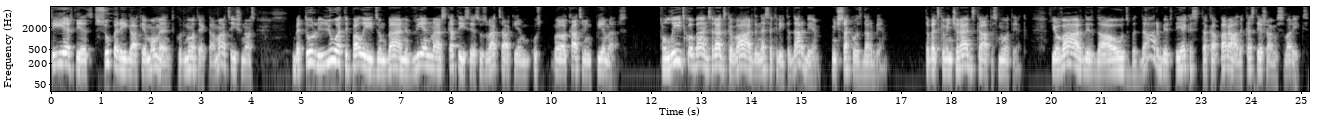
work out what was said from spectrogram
tie ir tie superīgākie momenti, kur notiek tā mācīšanās. Uh, Bet tur ļoti palīdz, un bērni vienmēr skatīsies uz vecākiem, uz kāds ir viņu piemērs. Un līdz ko bērns redz, ka vārdi nesakrīt ar darbiem, viņš sekos darbiem. Tāpēc, ka viņš redz, kā tas notiek. Jo vārdi ir daudz, bet darbi ir tie, kas parāda, kas tiešām ir svarīgs.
